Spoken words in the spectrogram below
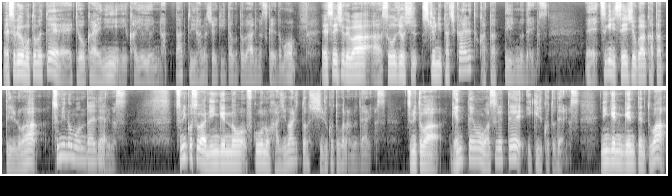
なるそれを求めて教会に通うようになったという話を聞いたことがありますけれども聖書では創造主に立ち返れと語っているのであります次に聖書が語っているのは罪の問題であります罪こそは人間の不幸の始まりと知ることなのであります罪とは原点を忘れて生きることであります。人間の原点とは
